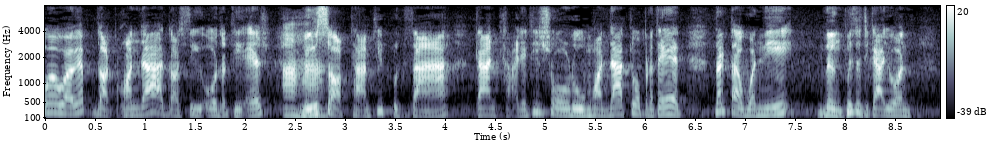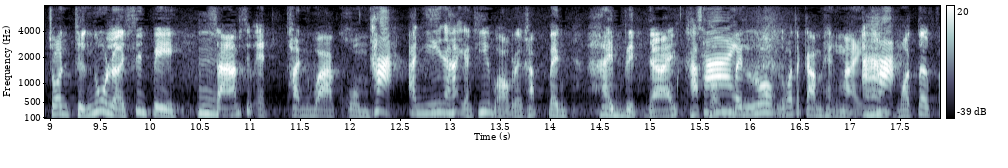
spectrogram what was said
www.honda.co.th อ่าฮะหรือสอบถามที่ปรึกษาการขายได้ที่โชว์รูม Honda ทั่วประเทศ ตั้งแต่วันนี้ 1 พฤศจิกายน จนถึงนู่นเลยสิ้นปีอืม31 ธันวาคมค่ะอันนี้นะฮะ อย่างที่บอกเลยครับ เป็นไฮบริดไดฟ์ครับใช่ผมเป็นโลกนวัตกรรมแห่งใหม่อ่ามอเตอร์ไฟ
